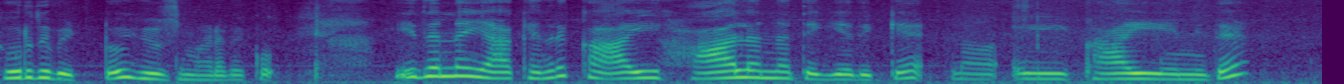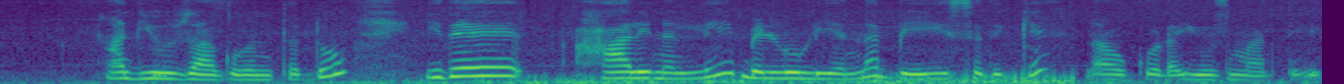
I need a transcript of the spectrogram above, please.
ತುರಿದು ಬಿಟ್ಟು ಯೂಸ್ ಮಾಡಬೇಕು. ಇದನ್ನು ಯಾಕೆಂದರೆ ಕಾಯಿ ಹಾಲನ್ನು ತೆಗೆಯೋದಕ್ಕೆ ನಾ ಈ ಕಾಯಿ ಏನಿದೆ ಅದು ಯೂಸ್ ಆಗುವಂಥದ್ದು. ಇದೇ ಹಾಲಿನಲ್ಲಿ ಬೆಳ್ಳುಳ್ಳಿಯನ್ನು ಬೇಯಿಸೋದಕ್ಕೆ ನಾವು ಕೂಡ ಯೂಸ್ ಮಾಡ್ತೀವಿ.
